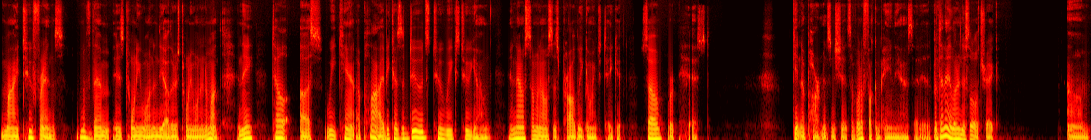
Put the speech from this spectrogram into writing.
my two friends. One of them is 21 and the other is 21 in a month. And they tell us we can't apply because the dude's two weeks too young. And now someone else is probably going to take it. So we're pissed. Getting apartments and shit. So what a fucking pain in the ass that is. But then I learned this little trick. Um,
